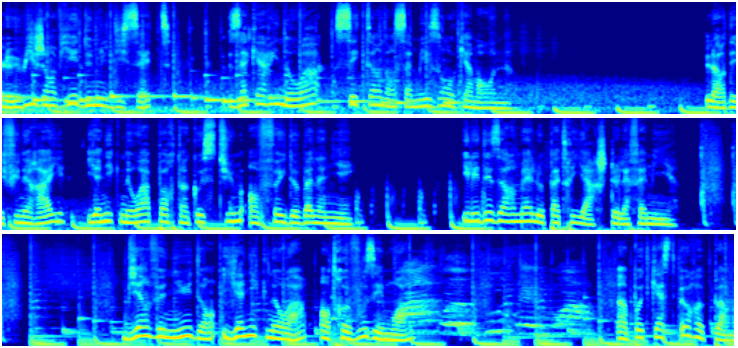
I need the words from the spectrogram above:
Le 8 janvier 2017, Zachary Noah s'éteint dans sa maison au Cameroun. Lors des funérailles, Yannick Noah porte un costume en feuilles de bananier. Il est désormais le patriarche de la famille. Bienvenue dans Yannick Noah, Entre vous et moi. Un podcast européen,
